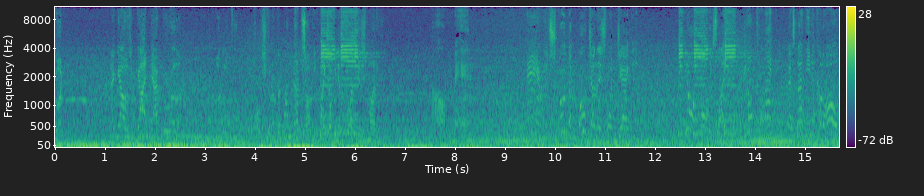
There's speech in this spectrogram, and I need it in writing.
good. That guy was a goddamn gorilla. Ugly too. He's gonna rip our nuts off. He finds out we never collected his money. Oh, man. Damn, you screwed the pooch on this one, Jackie. You know what Paulie's like. You don't collect. Best not even come home.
